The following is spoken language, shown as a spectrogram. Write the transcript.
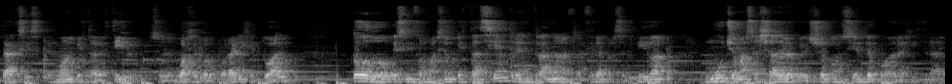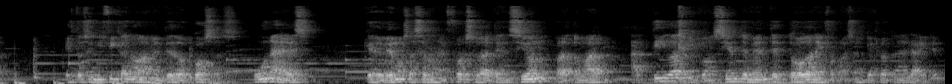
Taxis, el modo en que está vestido, su lenguaje corporal y gestual, todo es información que está siempre entrando en nuestra esfera perceptiva mucho más allá de lo que el yo consciente puede registrar. Esto significa nuevamente dos cosas. Una es que debemos hacer un esfuerzo de atención para tomar activa y conscientemente toda la información que flota en el aire.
